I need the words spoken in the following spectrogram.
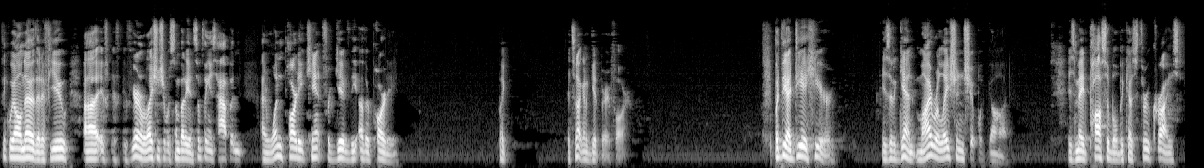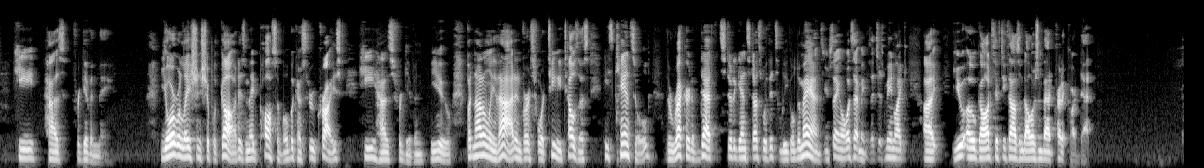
I think we all know that if you uh, if, if, if you're in a relationship with somebody and something has happened and one party can't forgive the other party, like it's not going to get very far. But the idea here is that again, my relationship with God is made possible because through Christ, He has forgiven me. Your relationship with God is made possible because through Christ, He has forgiven you. But not only that, in verse 14, He tells us He's canceled the record of debt that stood against us with its legal demands. You're saying, well, what's that mean? Does it just mean like uh, you owe God $50,000 in bad credit card debt?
